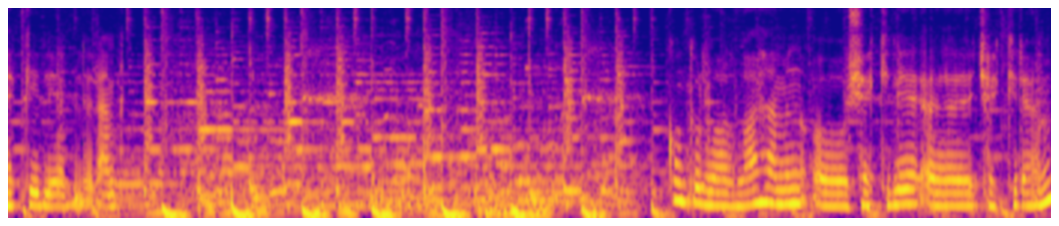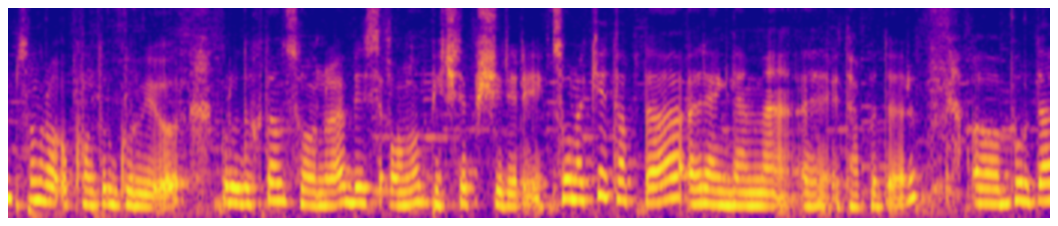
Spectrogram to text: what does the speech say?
həkk eləyə bilirəm. Konturlarla həmin o şəkli ə, çəkirəm. Sonra o kontur quruyur. Quruduqdan sonra biz onu peçdə bişiririk. Sonrakı etap da rənglənmə ə, etapıdır. Burada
